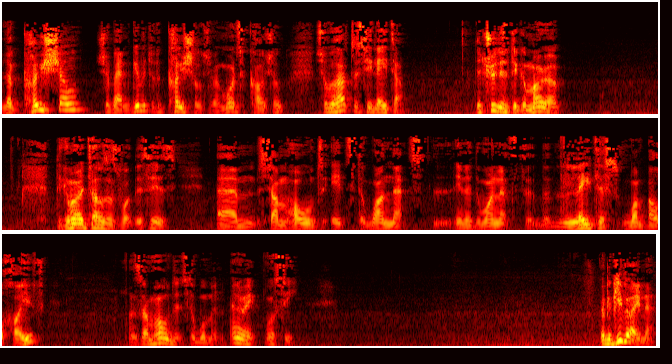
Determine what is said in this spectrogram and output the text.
lekoshel shabem. Give it to the koshel shabem. What's a koshel? So we'll have to see later. The truth is the Gemara, the Gemara tells us what this is. Um, some hold it's the one that's, you know, the one that's the, the latest one, Balchoiv, and some hold it's the woman. Anyway, we'll see. Rabbi Kiva Eimer.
